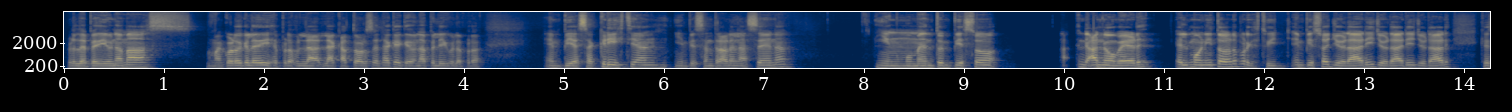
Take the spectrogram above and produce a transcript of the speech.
pero le pedí una más, no me acuerdo qué le dije, pero la, la 14 es la que quedó en la película, pero empieza Cristian y empieza a entrar en la escena y en un momento empiezo a, no ver el monitor porque estoy, empiezo a llorar y llorar y llorar, que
